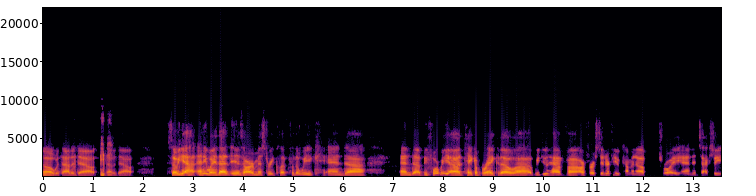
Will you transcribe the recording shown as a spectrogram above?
Oh, without a doubt, without a doubt. So yeah, anyway, that is our mystery clip for the week, and. uh and uh, before we uh, take a break, though, uh, we do have uh, our first interview coming up, Troy, and it's actually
